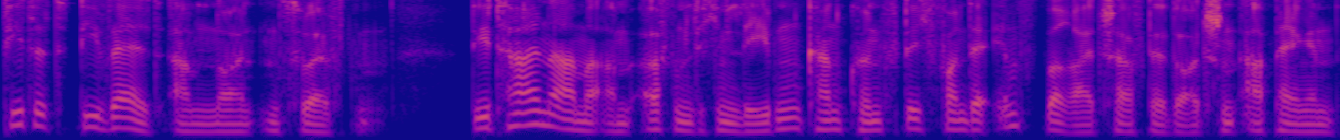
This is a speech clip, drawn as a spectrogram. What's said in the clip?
titelt Die Welt am 9.12. Die Teilnahme am öffentlichen Leben kann künftig von der Impfbereitschaft der Deutschen abhängen,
